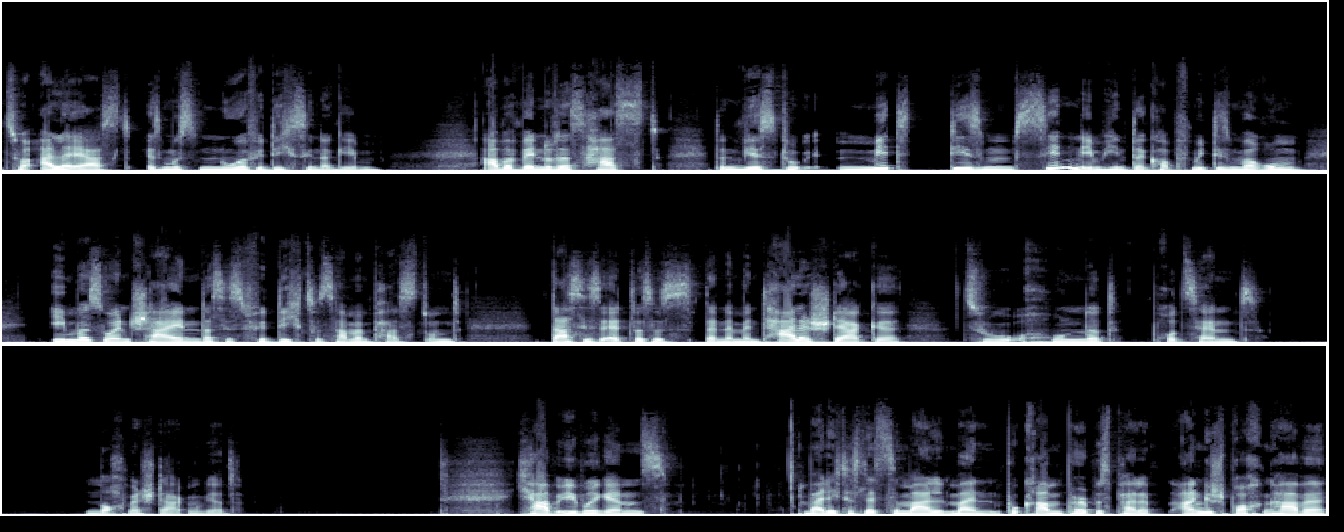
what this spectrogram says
Zuallererst, es muss nur für dich Sinn ergeben. Aber wenn du das hast, dann wirst du mit diesem Sinn im Hinterkopf, mit diesem Warum, immer so entscheiden, dass es für dich zusammenpasst. Und das ist etwas, was deine mentale Stärke zu 100 Prozent noch mehr stärken wird. Ich habe übrigens, weil ich das letzte Mal mein Programm Purpose Pilot angesprochen habe,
